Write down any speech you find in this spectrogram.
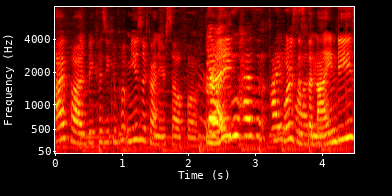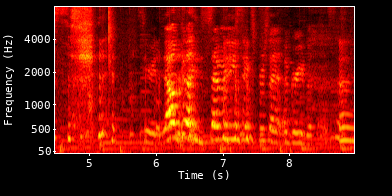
iPod because you can put music on your cell phone. yeah, Right? who has an iPod? What is this, the 90s? Seriously. Oh, good. Seventy-six percent agreed with us.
